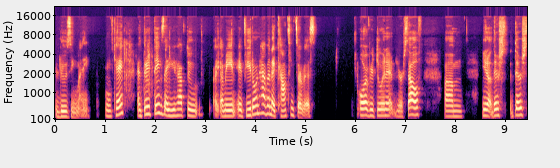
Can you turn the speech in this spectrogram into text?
losing money okay? And three things that you have to i mean if you don't have an accounting service or if you're doing it yourself um you know there's there's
